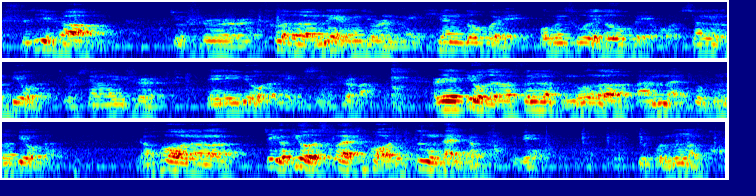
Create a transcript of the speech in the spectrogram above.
实际上就是测的内容就是每天都会，Open Source 都会有相应的 build，就相当于是 daily build 那种形式吧。而且 build 分了很多个版本，不同的 build。然后呢，这个 build 出来之后就自动在里面跑一遍，就滚动的跑，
